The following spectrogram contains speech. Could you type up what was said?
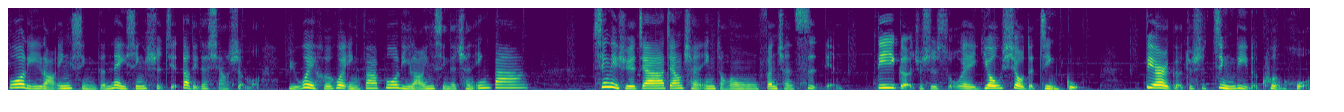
玻璃老鹰型的内心世界到底在想什么。与为何会引发玻璃老鹰型的成因吧？心理学家将成因总共分成四点：第一个就是所谓优秀的禁锢；第二个就是尽力的困惑；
